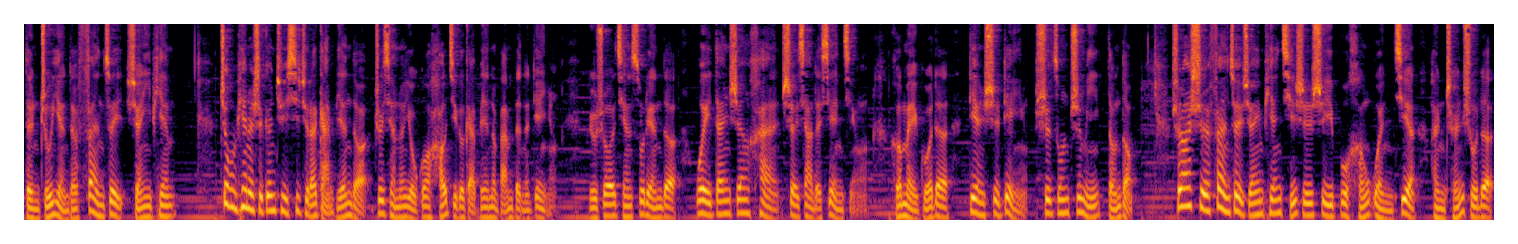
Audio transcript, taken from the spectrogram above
等主演的犯罪悬疑片。这部片呢是根据戏剧来改编的。之前呢有过好几个改编的版本的电影，比如说前苏联的《为单身汉设下的陷阱》和美国的电视电影《失踪之谜》等等。说它是犯罪悬疑片，其实是一部很稳健、很成熟的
